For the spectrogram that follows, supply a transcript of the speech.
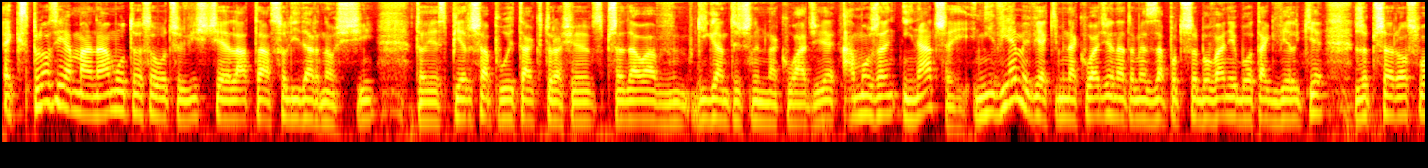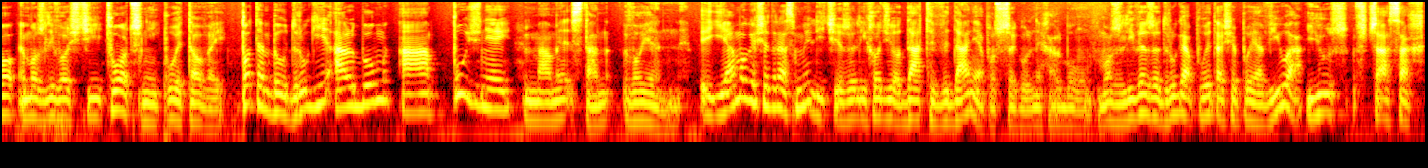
Eksplozja Manamu to są oczywiście lata Solidarności. To jest pierwsza płyta, która się sprzedała w gigantycznym nakładzie, a może inaczej. Nie wiemy w jakim nakładzie, natomiast zapotrzebowanie było tak wielkie, że przerosło możliwości tłoczni płytowej. Potem był drugi album, a później mamy stan wojenny. Ja mogę się teraz mylić, jeżeli chodzi o daty wydania poszczególnych albumów. Możliwe, że druga płyta się pojawiła już w czasach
